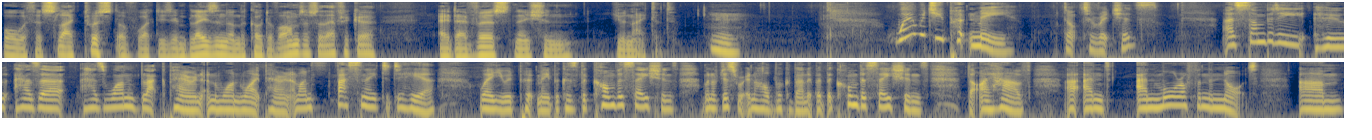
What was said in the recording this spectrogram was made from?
Or with a slight twist of what is emblazoned on the coat of arms of South Africa, a diverse nation united. Hmm. Where would you put me, Dr. Richards? as somebody who has a has one black parent and one white parent, and I'm fascinated to hear where you would put me because the conversations. I mean, I've just written a whole book about it, but the conversations that I have, uh, and and more often than not. Um,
